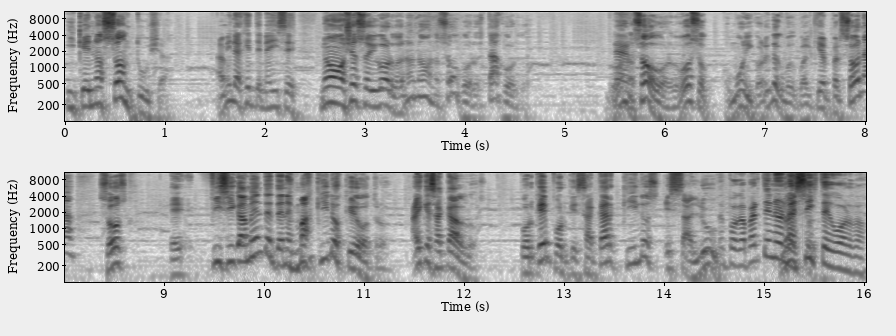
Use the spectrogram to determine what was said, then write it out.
y que no son tuyas. A mí la gente me dice, no, yo soy gordo. No, no, no sos gordo, estás gordo. Vos Claro. no sos gordo, vos sos común y correcto como cualquier persona, sos eh, físicamente tenés más kilos que otros. Hay que sacarlos. ¿Por qué? Porque sacar kilos es salud. Porque aparte no, No es- naciste gordo.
